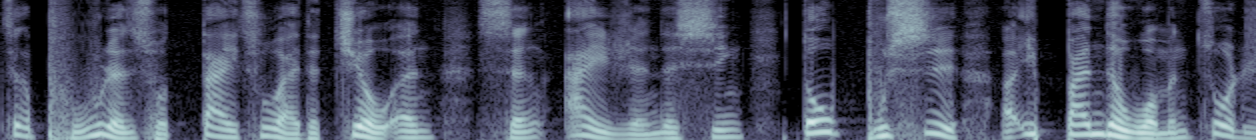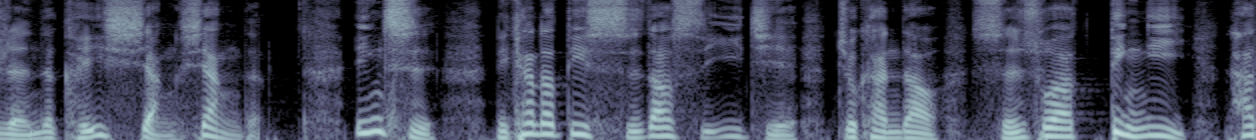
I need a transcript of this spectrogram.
这个仆人所带出来的救恩，神爱人的心都不是啊一般的我们做人的可以想象的。因此，你看到第十到十一节，就看到神说要定义，他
